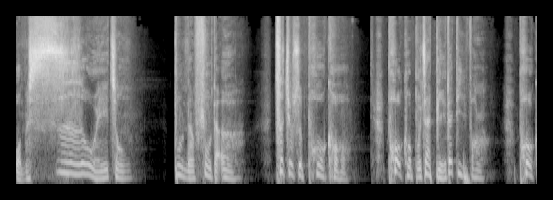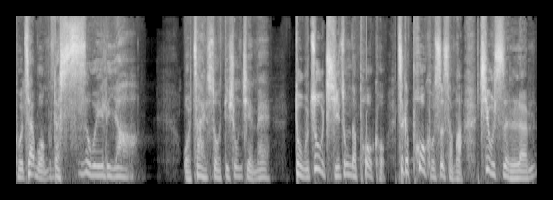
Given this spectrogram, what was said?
我们思维中。”不能负的恶，这就是破口。破口不在别的地方，破口在我们的思维里啊！我再说，弟兄姐妹，堵住其中的破口。这个破口是什么？就是人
